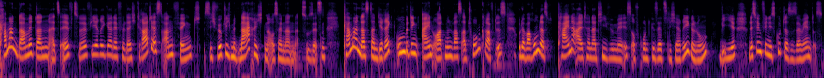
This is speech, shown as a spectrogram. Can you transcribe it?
kann man damit dann als 11-, 12-Jähriger, der vielleicht gerade erst anfängt, sich wirklich mit Nachrichten auseinanderzusetzen, kann man das dann direkt unbedingt einordnen, was Atomkraft ist oder warum das keine Alternative mehr ist aufgrund gesetzlicher Regelungen, wie hier. Und deswegen finde ich es gut, dass es erwähnt ist.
